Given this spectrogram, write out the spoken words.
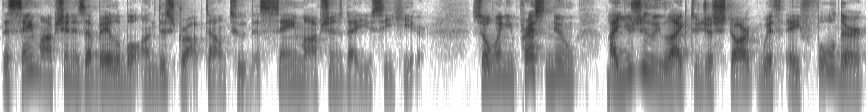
The same option is available on this dropdown too, the same options that you see here. So when you press new, I usually like to just start with a folder.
